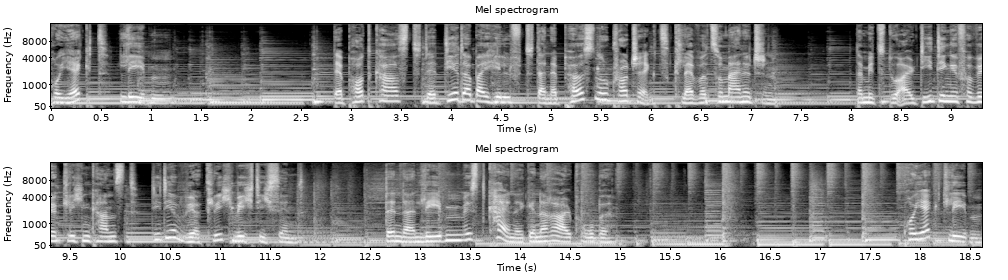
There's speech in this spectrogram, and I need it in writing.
Projekt Leben. Der Podcast, der dir dabei hilft, deine Personal Projects clever zu managen, damit du all die Dinge verwirklichen kannst, die dir wirklich wichtig sind. Denn dein Leben ist keine Generalprobe. Projekt Leben.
